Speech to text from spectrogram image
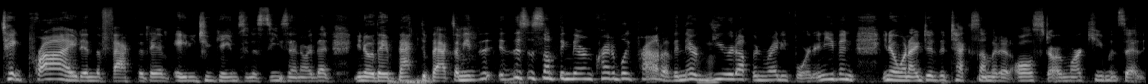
take pride in the fact that they have 82 games in a season or that, you know, they have back to backs. I mean, th- this is something they're incredibly proud of and they're mm-hmm. geared up and ready for it. And even, you know, when I did the tech summit at All Star, Mark Cuban said,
